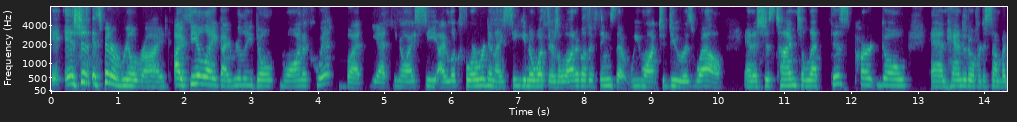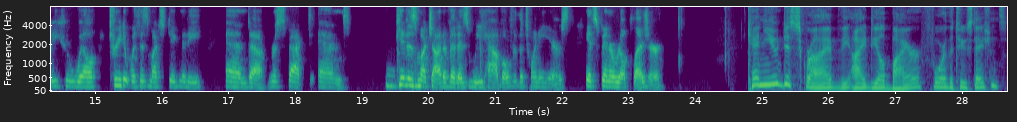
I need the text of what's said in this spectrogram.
It's just, it's been a real ride. I feel like I really don't want to quit, but yet, you know, I see, I look forward and I see, you know what, there's a lot of other things that we want to do as well. And it's just time to let this part go and hand it over to somebody who will treat it with as much dignity and uh, respect and get as much out of it as we have over the 20 years. It's been a real pleasure. Can you describe the ideal buyer for the two stations?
